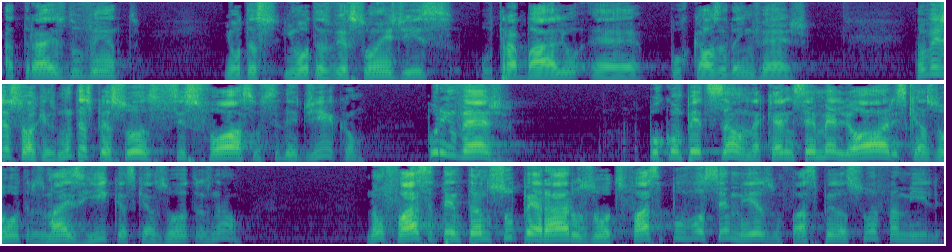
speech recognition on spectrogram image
atrás do vento. Em outras, em outras versões diz o trabalho é por causa da inveja. Então veja só que muitas pessoas se esforçam, se dedicam por inveja, por competição, né? querem ser melhores que as outras, mais ricas que as outras. Não. Não faça tentando superar os outros, faça por você mesmo, faça pela sua família.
